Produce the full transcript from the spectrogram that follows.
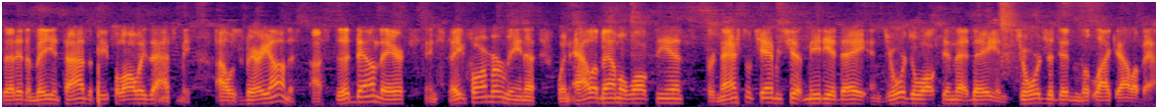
said it a million times, and people always ask me. I was very honest. I stood down there in State Farm Arena when Alabama walked in for National Championship Media Day, and Georgia walked in that day, and Georgia didn't look like Alabama.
